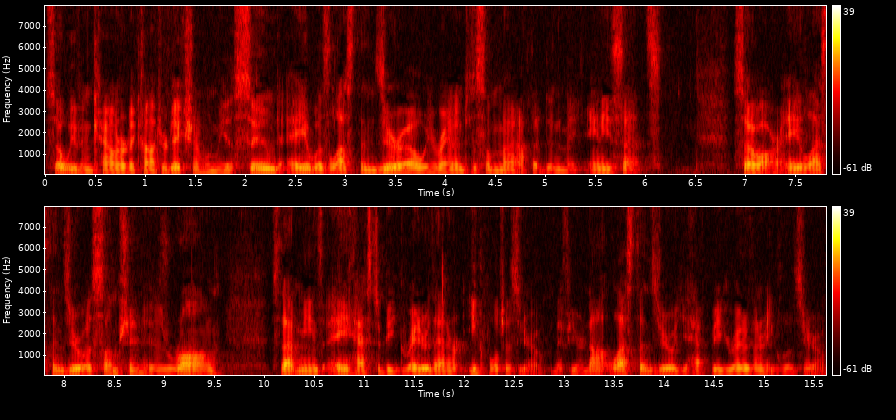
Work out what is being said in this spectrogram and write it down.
So we've encountered a contradiction. When we assumed a was less than 0, we ran into some math that didn't make any sense. So our a less than 0 assumption is wrong so that means a has to be greater than or equal to 0. If you're not less than 0, you have to be greater than or equal to 0.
